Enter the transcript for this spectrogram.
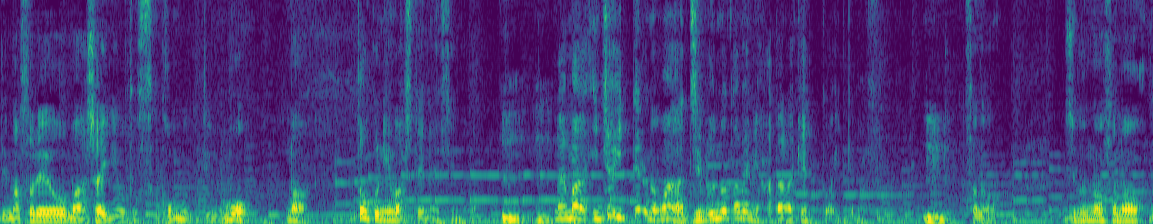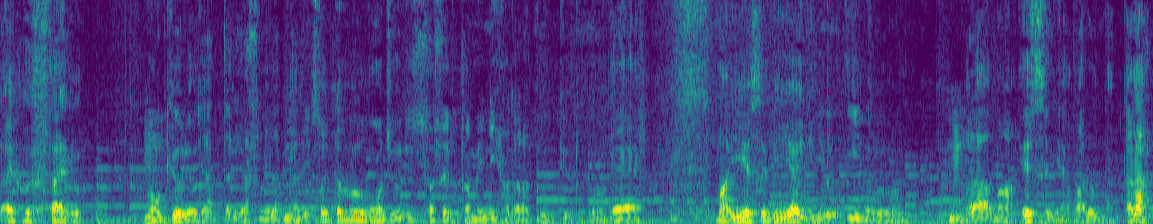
でまあそれをまあ社員に落とし込むっていうのもまあ特にはしてないです今は。うんうん。でまあ一応言ってるのは自分のために働けとは言ってます。うん。その自分のそのライフスタイル、まあうん。お給料であったり休みだったり、そういった部分を充実させるために働くっていうところで、まあ、ESBI でいう E の部分から、まあ、S に上がるんだったら、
